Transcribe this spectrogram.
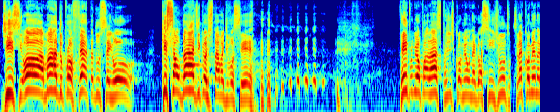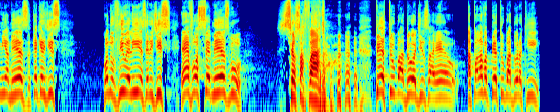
disse: Ó oh, amado profeta do Senhor, que saudade que eu estava de você. Vem para o meu palácio para a gente comer um negocinho junto. Você vai comer na minha mesa. O que é que ele disse? Quando viu Elias, ele disse: É você mesmo, seu safado, perturbador de Israel. A palavra perturbador aqui,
